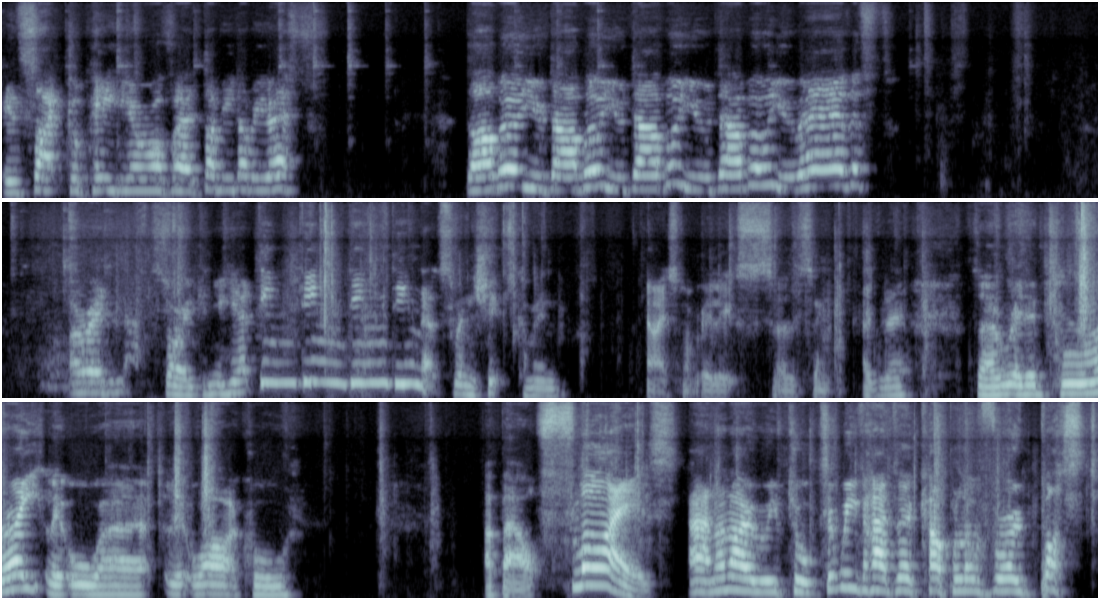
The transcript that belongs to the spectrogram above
encyclopedia of uh, WWF. WWWWF. I read. Sorry, can you hear? Ding, ding, ding, ding. That's when the ships come in. No, it's not really. It's uh, over there. So I read a great little uh, little article about flies, and I know we've talked. So we've had a couple of robust,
